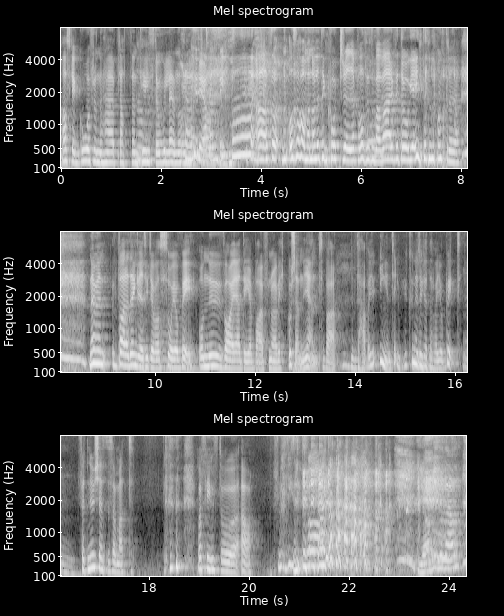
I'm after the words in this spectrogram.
Var ska jag gå från den här platsen till stolen? Och, Och sen ska jag... transen. Ah, ja, så, och så har man någon liten kort tröja på sig så bara varför tog jag inte en lång tröja? Nej men bara den grejen tyckte jag var så jobbig. Och nu var jag det bara för några veckor sedan igen. Så bara, det här var ju ingenting. Hur kunde jag tycka att det här var jobbigt? Mm. För att nu känns det som att, vad finns att, ja. Vad finns det kvar? Jag har blivit allt.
